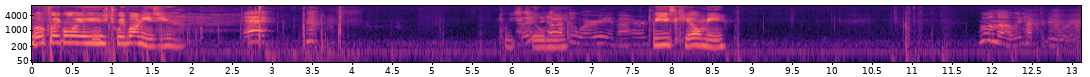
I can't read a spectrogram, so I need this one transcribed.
Looks like only Toy Bonnie is here. Hey. Please kill me. Please kill me. Well, no, we have to be worried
